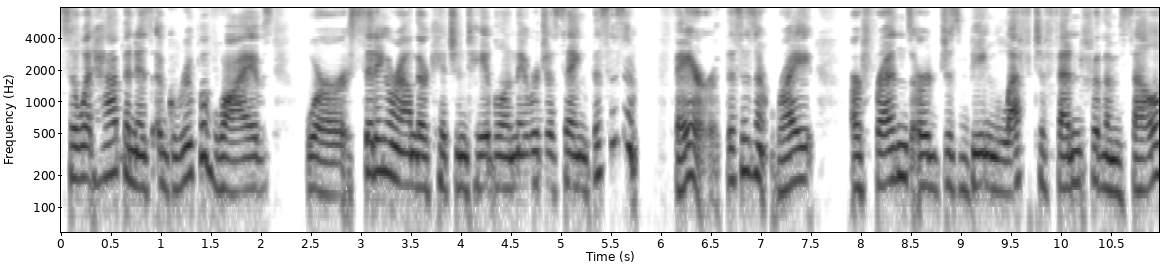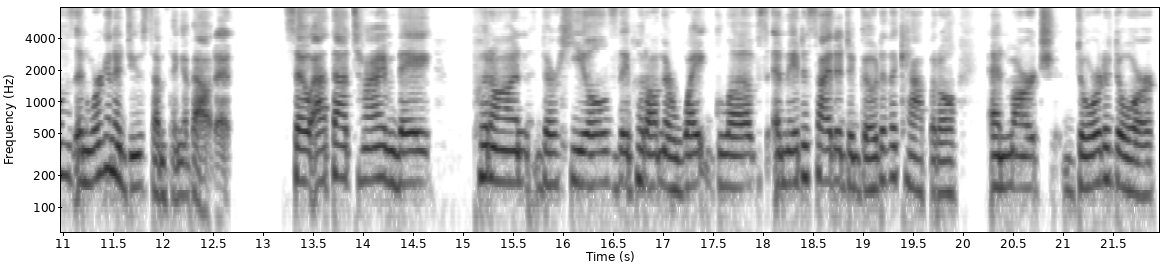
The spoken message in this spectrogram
So what happened is a group of wives were sitting around their kitchen table and they were just saying, this isn't fair. This isn't right. Our friends are just being left to fend for themselves and we're going to do something about it. So at that time, they put on their heels, they put on their white gloves, and they decided to go to the Capitol and march door to door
